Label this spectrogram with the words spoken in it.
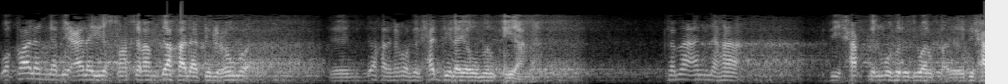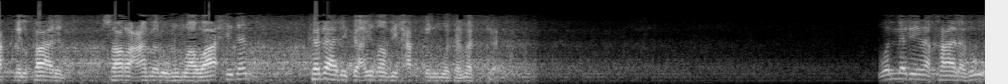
وقال النبي عليه الصلاة والسلام دخلت العمر دخلت العمر في الحج إلى يوم القيامة. كما أنها في حق المفرد في حق القارن صار عملهما واحدا كذلك أيضا في حق المتمتع. والذين خالفوا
